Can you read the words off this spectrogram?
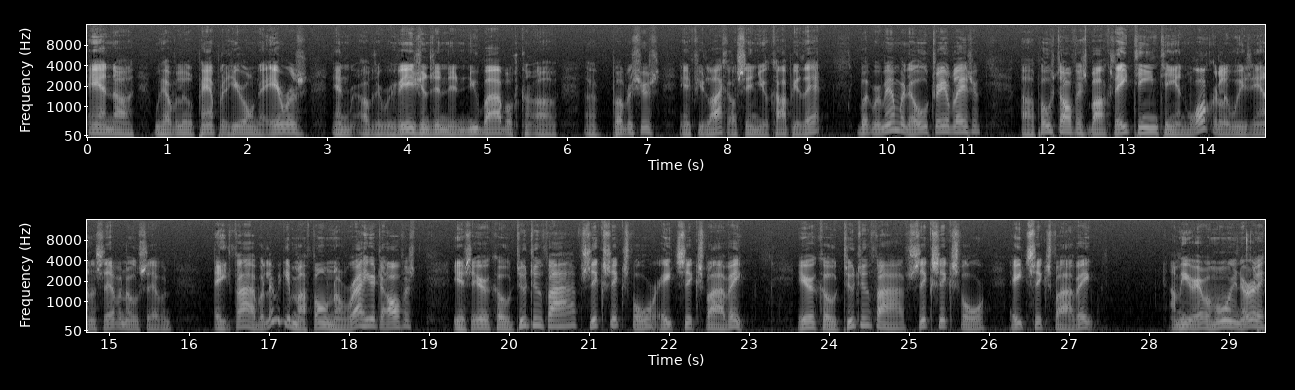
and uh, we have a little pamphlet here on the errors and of the revisions in the New Bible uh, uh, publishers. And if you like, I'll send you a copy of that. But remember the old Trailblazer, uh, Post Office Box 1810, Walker, Louisiana 70785. But let me give my phone number right here at the office. It's area code 225 664 8658. Area code 225 664 8658. I'm here every morning early,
